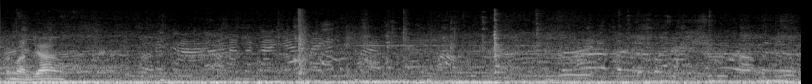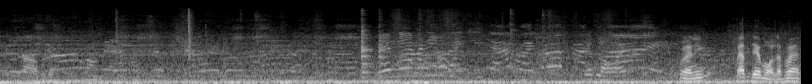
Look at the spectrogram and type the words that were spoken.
เป็นหวานย่าง อันนี้แป๊บเดียวหมดแล้วเพื่อน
